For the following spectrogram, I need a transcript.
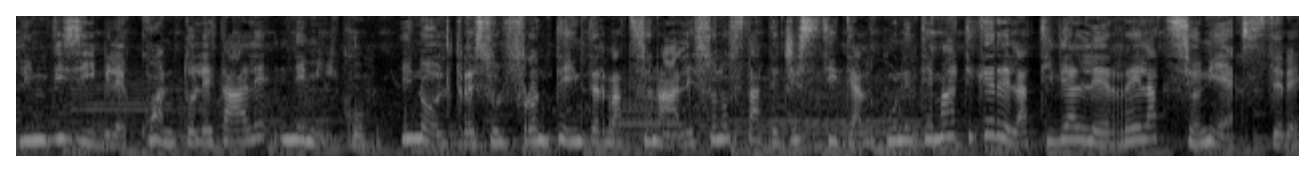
l'invisibile quanto letale nemico. Inoltre sul fronte internazionale sono state gestite alcune tematiche relative alle relazioni estere,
